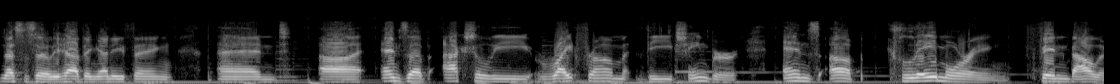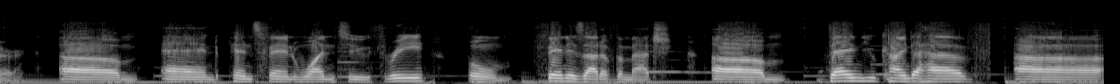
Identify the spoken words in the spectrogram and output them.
necessarily having anything and uh, ends up actually right from the chamber ends up claymoring Finn Balor um, and pins Finn one, two, three. Boom. Finn is out of the match. Um, then you kind of have uh,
